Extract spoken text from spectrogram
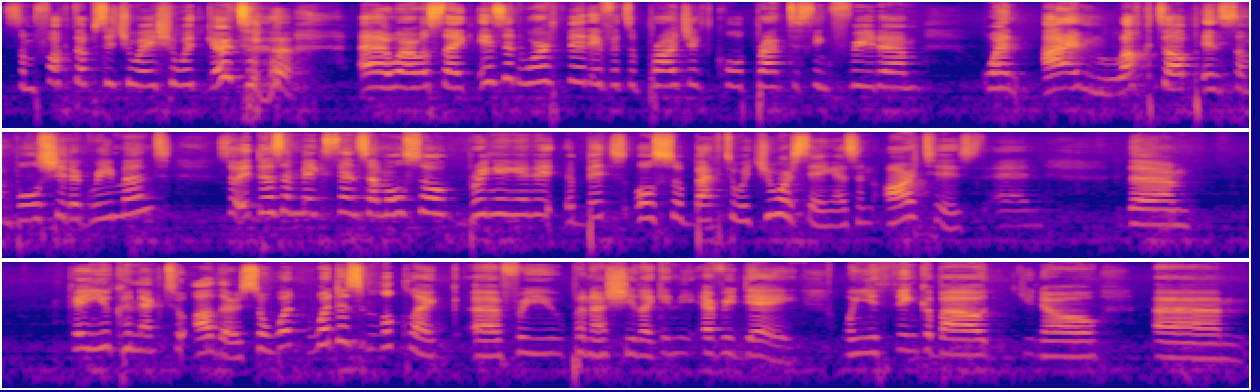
some fucked up situation with Goethe, uh, where I was like, is it worth it if it's a project called Practicing Freedom when I'm locked up in some bullshit agreement? So it doesn't make sense. I'm also bringing it a bit also back to what you were saying as an artist and the can you connect to others? So what what does it look like uh, for you, Panashe, like in the everyday when you think about you know um,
